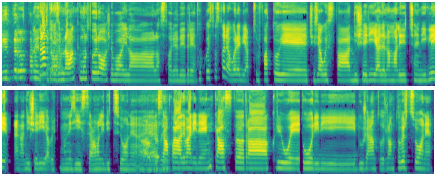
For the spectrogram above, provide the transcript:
Ininterrottamente. Tra l'altro mi sembrava anche molto veloce poi la, la storia dei tre. Su questa storia vorrei dire sul fatto che ci sia questa diceria della maledizione di Glee. È una diceria perché non esiste la maledizione. Ah, Eh, stiamo parlando magari di un cast tra crew e attori di 200-300 persone.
